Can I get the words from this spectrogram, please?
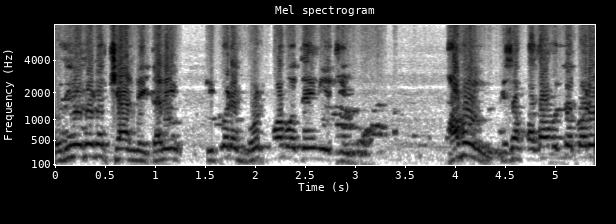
ওদিকে খেয়াল নেই। খালি কি করে ভোট পাবো তাই নিয়ে চিন্তা। ভাবুন, এসব কথা বললে পরে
